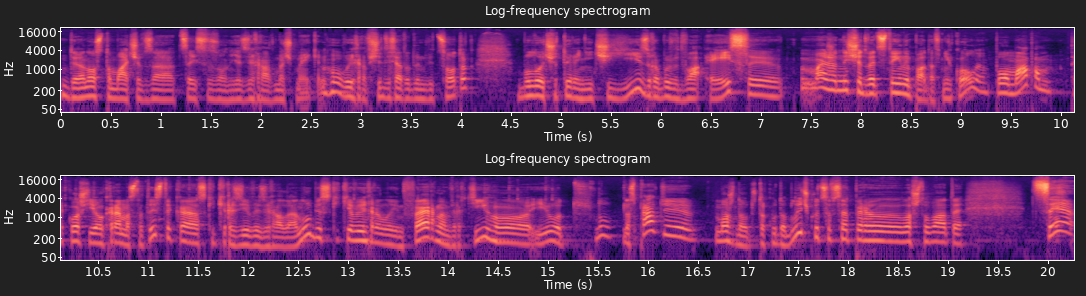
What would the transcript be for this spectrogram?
90 матчів за цей сезон я зіграв в матчмейкінгу, виграв 61%. Було 4 нічиї, зробив 2 ейси. Майже нижче 20 не падав ніколи. По мапам також є окрема статистика, скільки разів ви зіграли Анубіс, скільки виграли, Інферно, Вертіго. І от, ну, насправді можна от в таку табличку це все перелаштувати. Це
